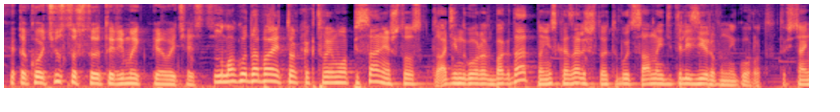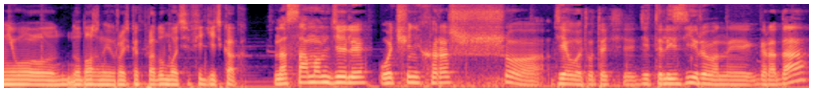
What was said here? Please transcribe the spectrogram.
Такое чувство, что это ремейк первой части. Ну, могу добавить только к твоему описанию, что один город Багдад, но они сказали, что это будет самый детализированный город. То есть они его ну, должны вроде как продумать офигеть как. На самом деле очень хорошо делают вот эти детализированные города,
